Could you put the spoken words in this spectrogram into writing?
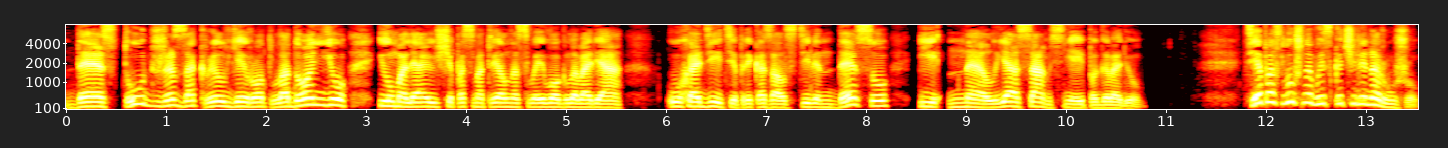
Дес тут же закрыл ей рот ладонью и умоляюще посмотрел на своего главаря. «Уходите», — приказал Стивен Дессу и Нелл, «я сам с ней поговорю». Те послушно выскочили наружу.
